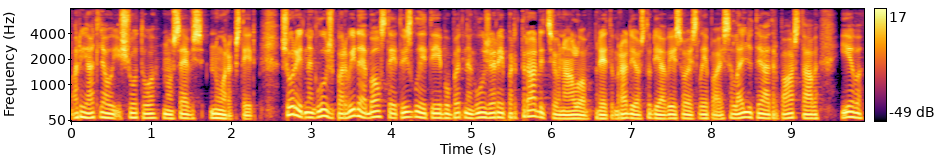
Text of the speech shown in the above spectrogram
arī atļauj šo to no sevis norakstīt. Šorīt ne gluži par vidē balstītu izglītību, bet ne gluži arī par tradicionālo rietumu radio studijā viesojas Liepājas leļu teātra pārstāve Ieva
